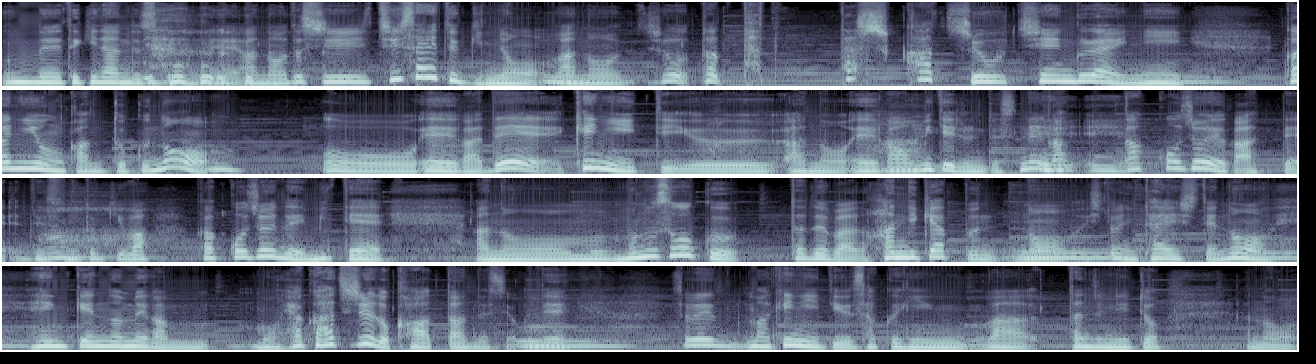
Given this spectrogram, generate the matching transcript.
運命的なんですけどね。あの私小さい時の,、うん。あのたた確か幼稚園ぐらいにガニオン監督の、うん。お映画で「ケニー」っていうあの映画を見てるんですね、がはい。ええ学校上映があって。でその時あは学校上映で見てあのものすごく例えばハンディキャップの人に対しての偏見の目がもう180度変わったんですよ。でうん。それ、まあ、ケニーっていう作品は単純に言うとあの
